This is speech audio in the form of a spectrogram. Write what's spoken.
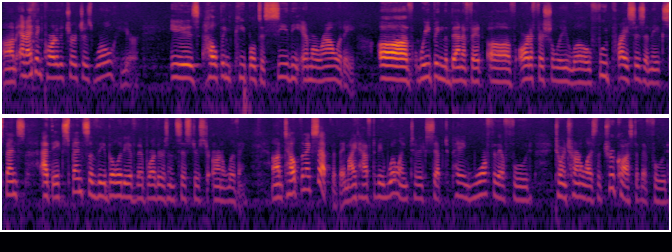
Um, and I think part of the church's role here is helping people to see the immorality of reaping the benefit of artificially low food prices and the expense at the expense of the ability of their brothers and sisters to earn a living. Um, to help them accept that they might have to be willing to accept paying more for their food to internalize the true cost of their food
